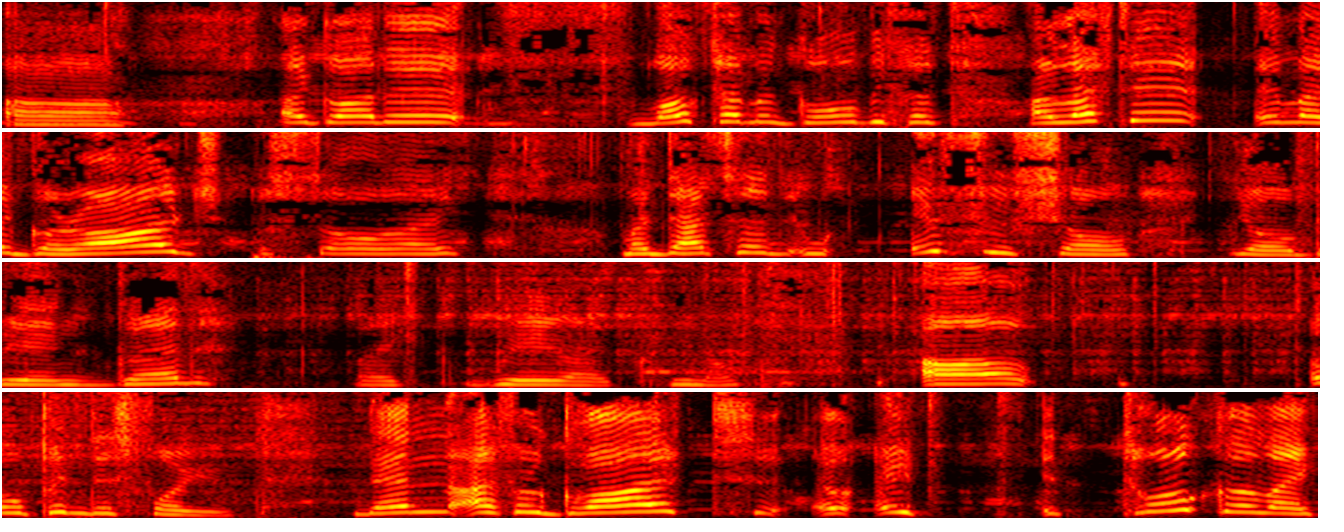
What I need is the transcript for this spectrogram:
Uh, I got it long time ago because I left it in my garage. So like, my dad said if you show you're being good, like be like you know, I'll open this for you. Then I forgot. uh, It it took uh, like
